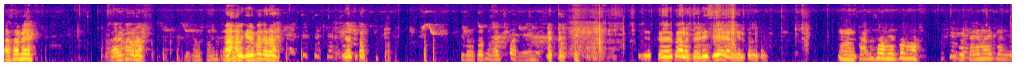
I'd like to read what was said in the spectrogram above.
అసమే వెళ్ళిపోదురా వాళ్ళకి వెళ్ళిపోదురా ఎత్తుకో ఎత్తుకొని గడిసి వాళ్ళకి వెళ్ళిపోతాం పది సార్లు వెళ్ళిపోదామా? టైం అయిపోయింది.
